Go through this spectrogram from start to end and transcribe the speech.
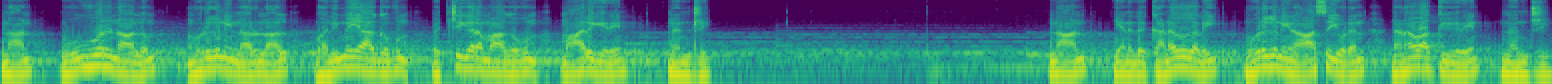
நான் ஒவ்வொரு நாளும் முருகனின் அருளால் வலிமையாகவும் வெற்றிகரமாகவும் மாறுகிறேன். நன்றி. நான் எனது கனவுகளை முருகனின் ஆசையுடன் நனவாக்குகிறேன். நன்றி.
